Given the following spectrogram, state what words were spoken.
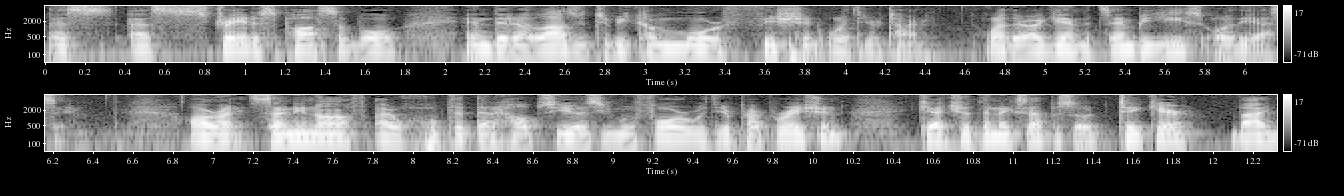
as as straight as possible and that allows you to become more efficient with your time whether again it's mbes or the essay all right signing off. I hope that that helps you as you move forward with your preparation. Catch you at the next episode. Take care. Bye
